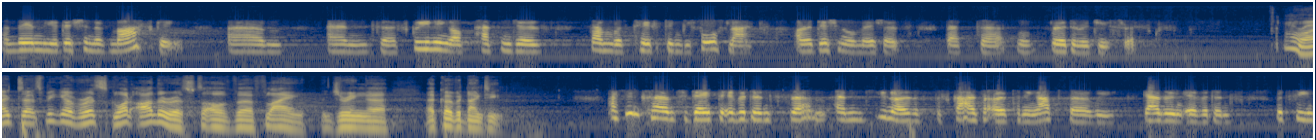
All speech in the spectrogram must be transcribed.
And then the addition of masking um, and uh, screening of passengers, some with testing before flight, are additional measures that uh, will further reduce risks. All right. Uh, speaking of risks, what are the risks of uh, flying during uh, uh, COVID 19? I think um, to date the evidence, um, and you know, the, the skies are opening up, so we're gathering evidence would seem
